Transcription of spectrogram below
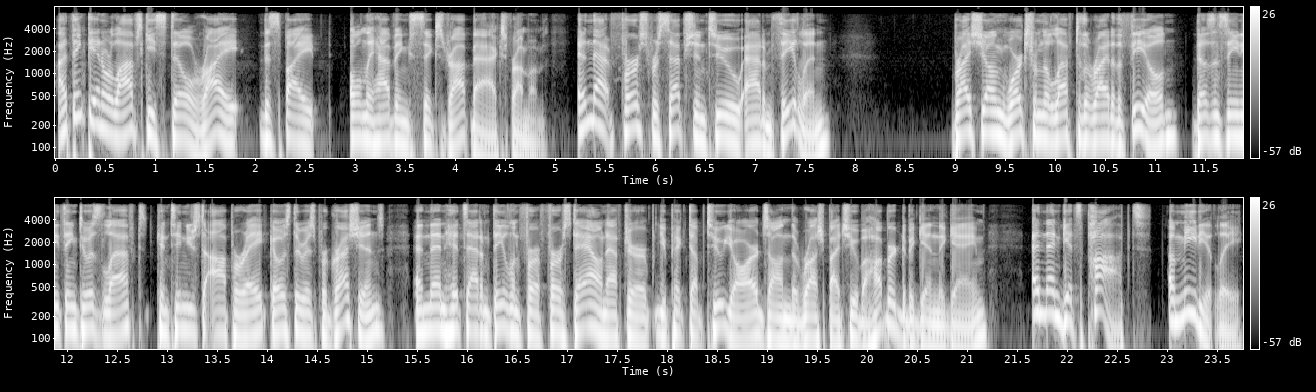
I think Dan Orlovsky's still right despite only having 6 dropbacks from him. In that first reception to Adam Thielen, Bryce Young works from the left to the right of the field, doesn't see anything to his left, continues to operate, goes through his progressions, and then hits Adam Thielen for a first down after you picked up two yards on the rush by Chuba Hubbard to begin the game, and then gets popped immediately.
